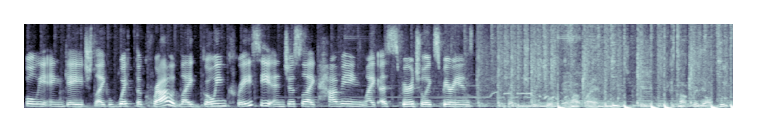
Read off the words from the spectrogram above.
fully engaged like with the crowd like going crazy and just like having like a spiritual experience talk crazy on tweets.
